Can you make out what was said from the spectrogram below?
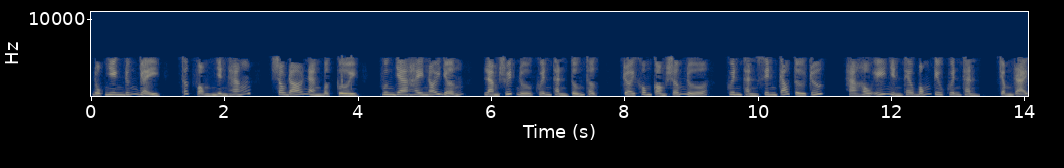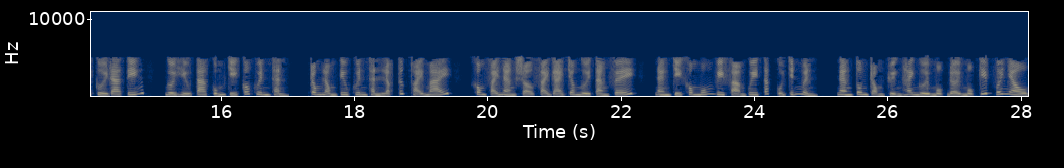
đột nhiên đứng dậy, thất vọng nhìn hắn, sau đó nàng bật cười, vương gia hay nói giỡn, làm suýt nữa khuyên thành tưởng thật, trời không còn sớm nữa, khuyên thành xin cáo từ trước, hạ hầu ý nhìn theo bóng tiêu khuyên thành, chậm rãi cười ra tiếng, người hiểu ta cũng chỉ có khuyên thành, trong lòng tiêu khuyên thành lập tức thoải mái, không phải nàng sợ phải gãi cho người tàn phế, nàng chỉ không muốn vi phạm quy tắc của chính mình, nàng tôn trọng chuyện hai người một đời một kiếp với nhau,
